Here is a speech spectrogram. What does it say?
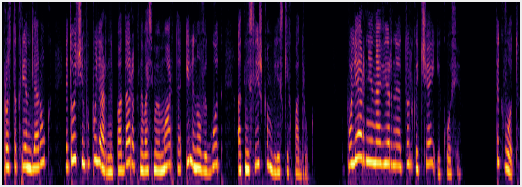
Просто крем для рук — это очень популярный подарок на 8 марта или Новый год от не слишком близких подруг. Популярнее, наверное, только чай и кофе. Так вот,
